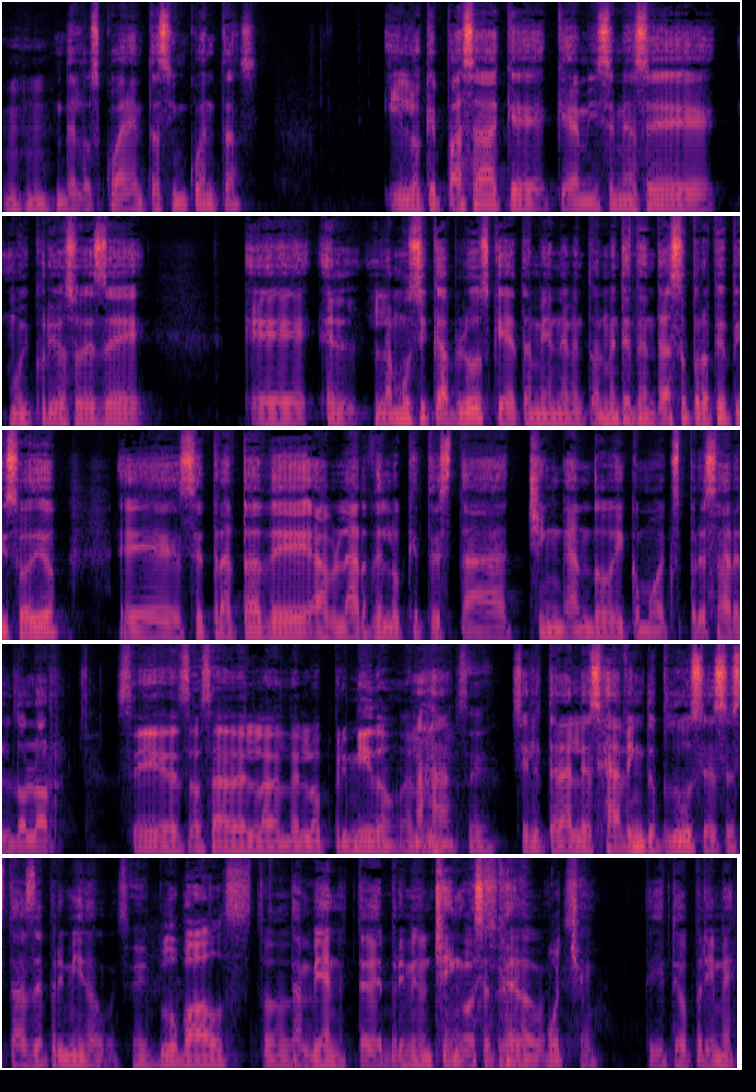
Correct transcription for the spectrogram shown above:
de los 40, 50. Y lo que pasa que, que a mí se me hace muy curioso es de eh, el- la música blues, que ya también eventualmente tendrá su propio episodio, eh, se trata de hablar de lo que te está chingando y como expresar el dolor. Sí, es, o sea, de del oprimido. el- Ajá. sí. Sí, literal es having the blues, es estás deprimido. güey. Sí, blue balls. todo. También te deprime un chingo ese Sí, pedo. mucho. Sí. Y te oprime.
